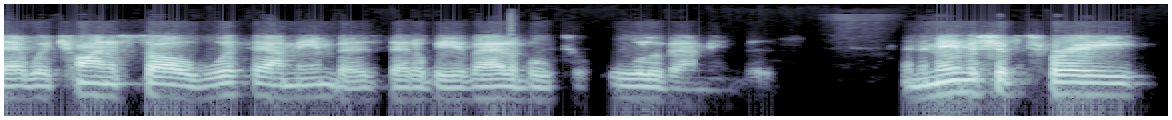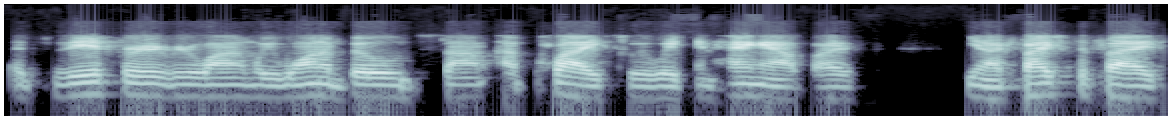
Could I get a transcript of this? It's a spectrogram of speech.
that we're trying to solve with our members that'll be available to all of our members. And the membership's free. It's there for everyone. We want to build some a place where we can hang out both, you know, face to face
